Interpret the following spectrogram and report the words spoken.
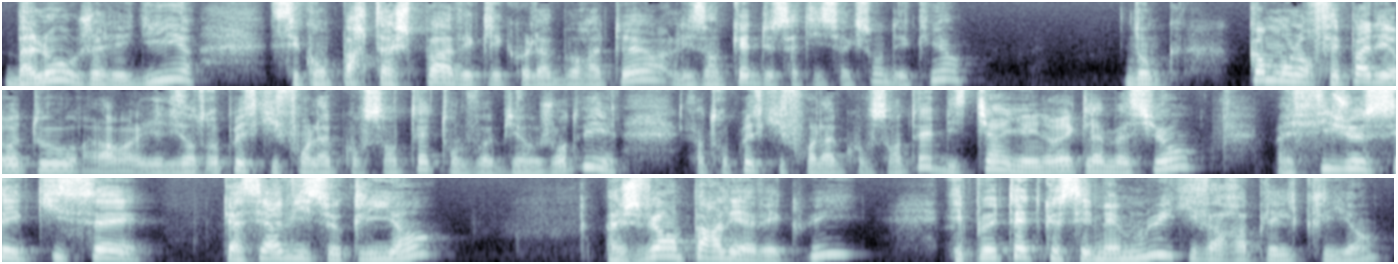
ballot, j'allais dire, c'est qu'on partage pas avec les collaborateurs les enquêtes de satisfaction des clients. Donc, comme on leur fait pas des retours, alors il y a des entreprises qui font la course en tête, on le voit bien aujourd'hui. Les entreprises qui font la course en tête disent tiens, il y a une réclamation. Ben, si je sais qui c'est qui a servi ce client, ben, je vais en parler avec lui Et peut-être que c'est même lui qui va rappeler le client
